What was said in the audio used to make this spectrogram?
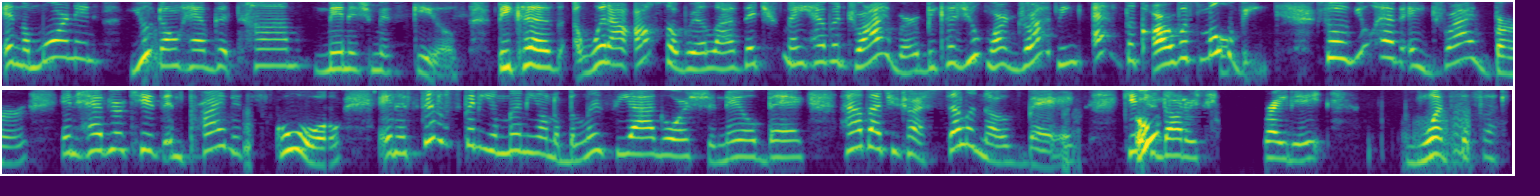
in the morning, you don't have good time management skills. Because what I also realized that you may have a driver because you weren't driving as the car was moving. So if you have a driver and have your kids in private school, and instead of spending your money on a Balenciaga or Chanel bag, how about you try selling those bags? Get Ooh. your daughter's braided once a fucking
